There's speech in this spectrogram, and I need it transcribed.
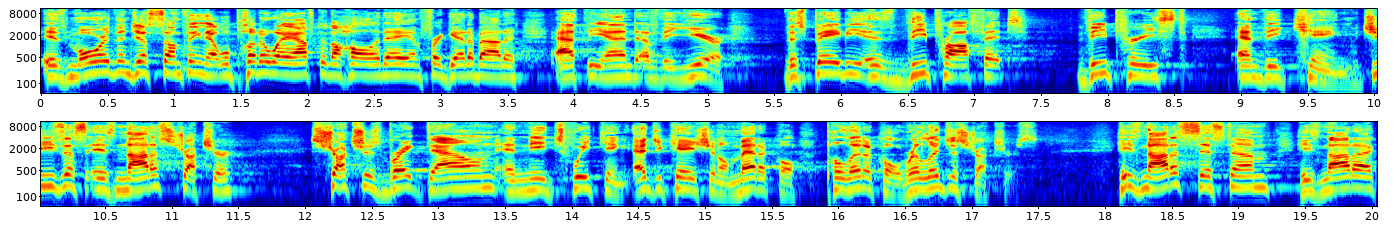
is more than just something that we'll put away after the holiday and forget about it at the end of the year. This baby is the prophet, the priest, and the king. Jesus is not a structure. Structures break down and need tweaking educational, medical, political, religious structures. He's not a system, he's not a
